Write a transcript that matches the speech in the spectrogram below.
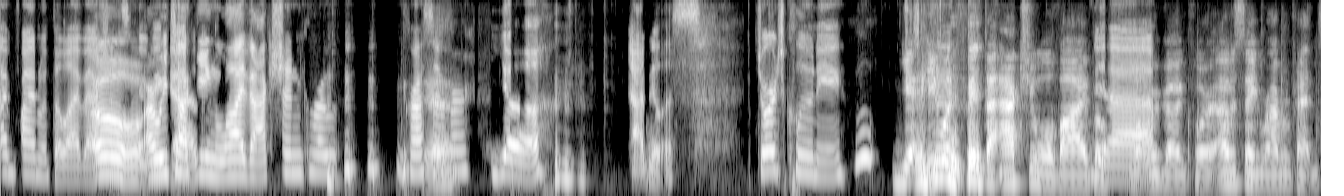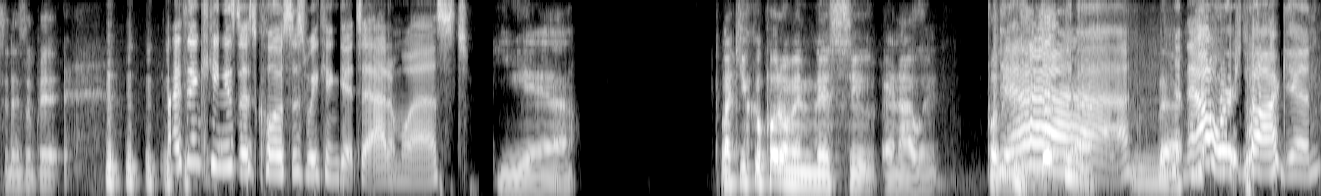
I'm fine with the live action. oh, are we cast. talking live action cro- crossover? Yeah. Fabulous. George Clooney. Yeah, he would fit the actual vibe of Yeah. what we're going for. I was saying Robert Pattinson is a bit. I think he's as close as we can get to Adam West. Yeah. Like you could put him in this suit and I would believe it. Yeah. Nah. now we're talking.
